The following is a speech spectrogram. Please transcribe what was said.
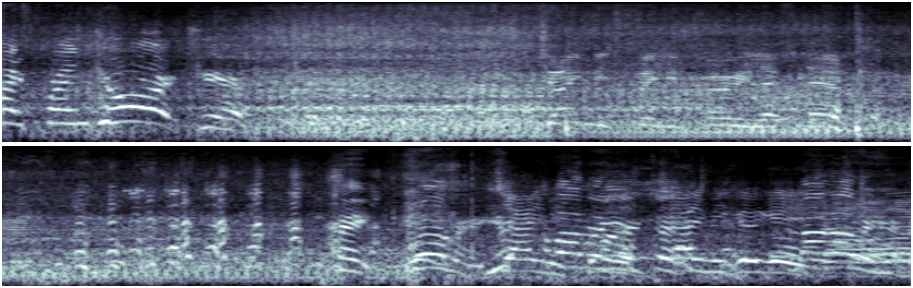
My friend George here. Jamie's feeling very left out. Hey, Wilmer, you come over here. Jamie, go get Come on over here.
